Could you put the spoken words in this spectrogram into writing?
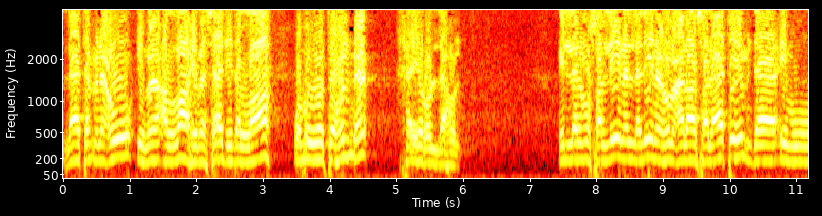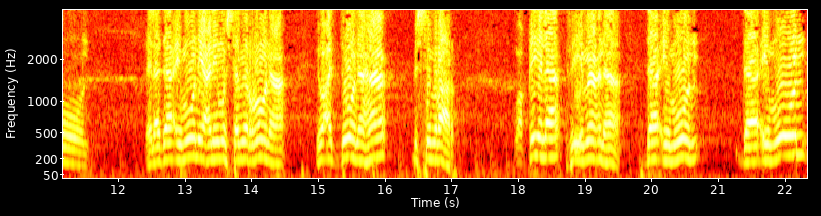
لا تمنعوا إماء الله مساجد الله وبيوتهن خير لهن. إلا المصلين الذين هم على صلاتهم دائمون. إلى دائمون يعني مستمرون يؤدونها باستمرار. وقيل في معنى دائمون دائمون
